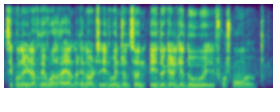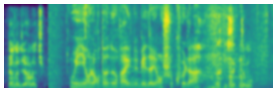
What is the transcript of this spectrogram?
c'est qu'on a eu la vraie voix de Ryan Reynolds et Dwayne Johnson et de Gal Gadot. Et franchement, euh, rien à dire là-dessus. Oui, on leur donnera une médaille en chocolat. Exactement.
